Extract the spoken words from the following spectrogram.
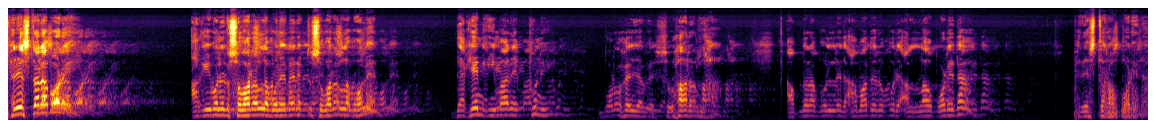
ফেরেস্তারা পড়ে? আগেই বলেন সোভান আল্লাহ বলেন, আর একটু সোভান আল্লাহ বলেন। দেখেন ইমান এক্ষুনি বড় হয়ে যাবে সোহার আল্লাহ আপনারা বললেন, আমাদের উপরে আল্লাহ পড়ে না ফেরেস্তারাও পড়ে না।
